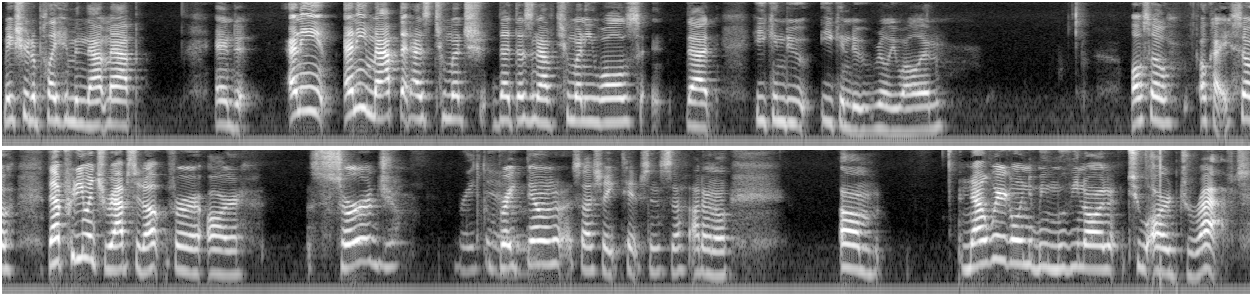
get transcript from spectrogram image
make sure to play him in that map. And any any map that has too much that doesn't have too many walls that he can do he can do really well in. Also, okay, so that pretty much wraps it up for our surge Breakdown. breakdown slash like tips and stuff. I don't know. Um, now we're going to be moving on to our draft.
